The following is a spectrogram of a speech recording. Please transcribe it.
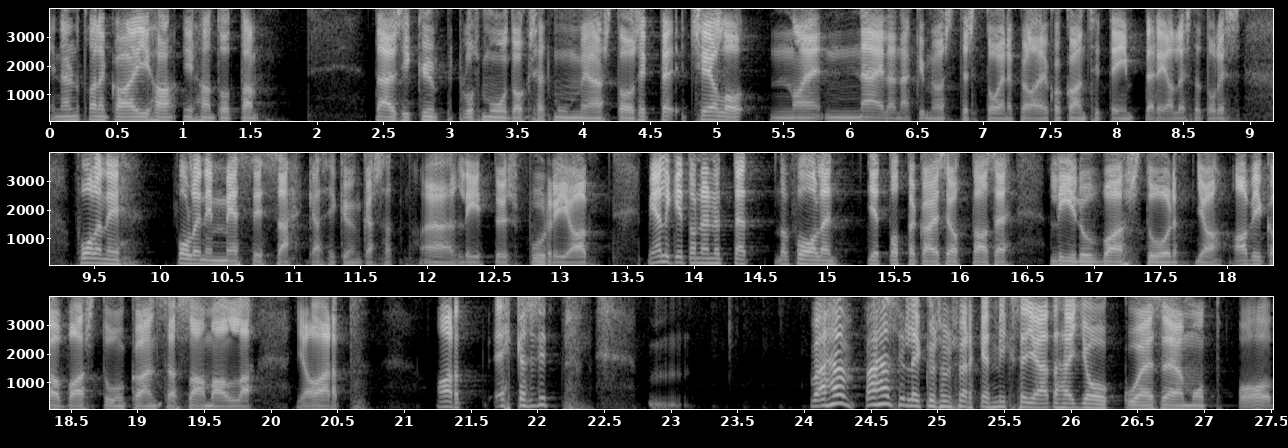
ei nämä nyt ainakaan ihan, ihan tota, täysin 10 plus muutokset mun mielestä on. Sitten Cello, nä- näillä näkyy myös sitten se toinen pelaaja, joka kans sitten Imperialista tulisi Fallenin, Fallenin messissä käsikynkässä ää, liittyisi Furiaan. Mielenkiintoinen nyt, että no Fallen, ja totta kai se ottaa se liidun vastuun ja Avikan vastuun kanssa samalla, ja Art, Art ehkä se sitten vähän, vähän silleen kysymysmerkki, että miksi se jää tähän joukkueeseen, mutta o,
